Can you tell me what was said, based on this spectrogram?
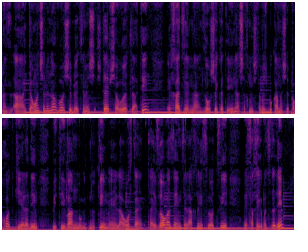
אז היתרון של לנובו שבעצם יש שתי אפשרויות להטעין, אחד זה מהאזור שקע טעינה שאנחנו נשתמש בו כמה שפחות, כי ילדים מטבעם נוטים אה, להרוס את האזור הזה, אם זה להכניס, להוציא, לשחק בצדדים,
